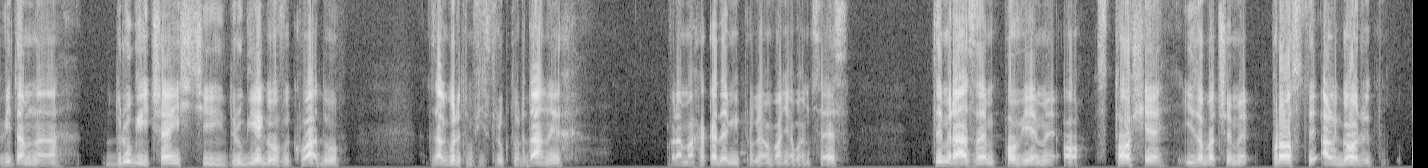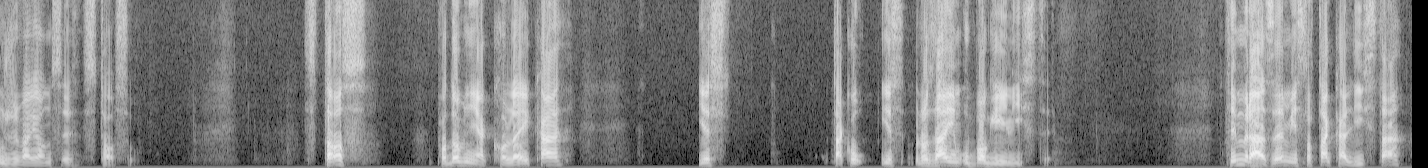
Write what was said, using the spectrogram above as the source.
Witam na drugiej części drugiego wykładu z algorytmów i struktur danych w ramach Akademii Programowania UMCS. Tym razem powiemy o stosie i zobaczymy prosty algorytm używający stosu. Stos, podobnie jak kolejka, jest, taką, jest rodzajem ubogiej listy. Tym razem jest to taka lista,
